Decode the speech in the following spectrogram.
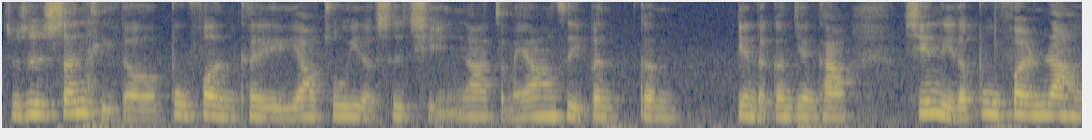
就是身体的部分可以要注意的事情，那怎么样让自己更更变得更健康？心理的部分让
